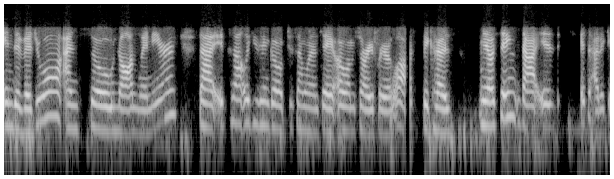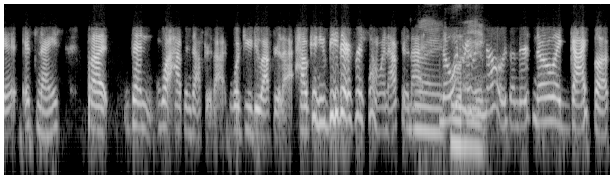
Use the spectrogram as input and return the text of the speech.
individual and so non-linear that it's not like you can go up to someone and say oh i'm sorry for your loss because you know saying that is it's etiquette it's nice but then what happens after that? What do you do after that? How can you be there for someone after that? Right. No one right. really knows, and there's no like guidebook.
